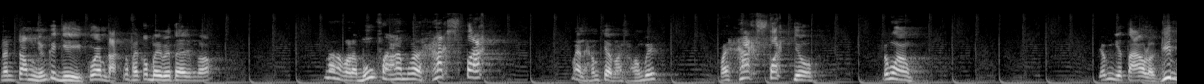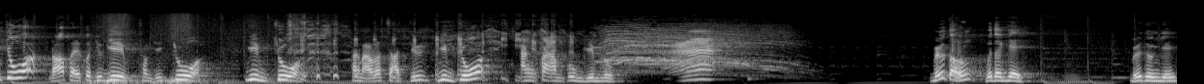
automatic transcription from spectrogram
Nên trong những cái gì của em đặt nó phải có bbt trong đó. Nó gọi là bú farm gọi là hashtag. Mấy này không chơi mà sao không biết? Phải hashtag vô. Đúng không giống như tao là ghim chúa. Đó, phải có chữ ghim, xong chữ chua ghim chua thằng nào nó xài chữ ghim chúa, ăn tam cùng ghim luôn. À. biểu tượng biểu tượng gì? Biểu tượng gì?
